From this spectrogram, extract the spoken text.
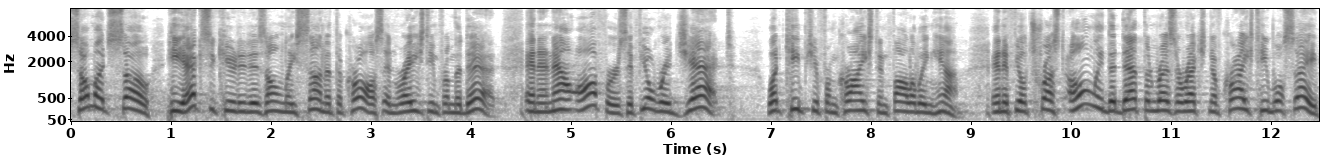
So much so, he executed his only son at the cross and raised him from the dead. And it now offers, if you'll reject what keeps you from Christ and following him, and if you'll trust only the death and resurrection of Christ, he will save.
